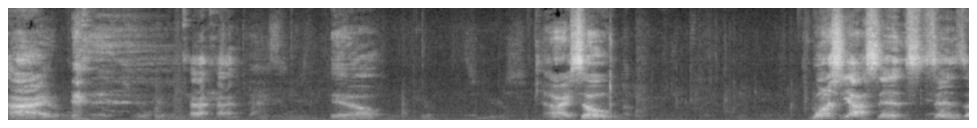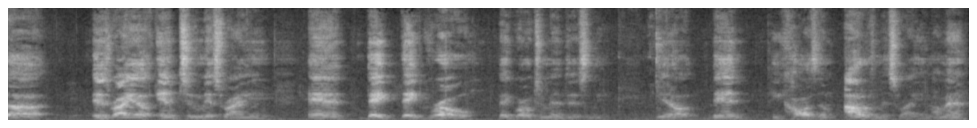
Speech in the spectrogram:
All right. you know. All right. So once Yah sends sends uh, Israel into Mitzrayim, and they they grow, they grow tremendously. You know, then He calls them out of Mitzrayim. Amen.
